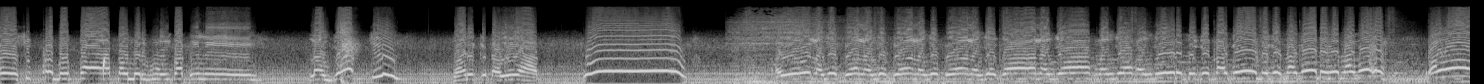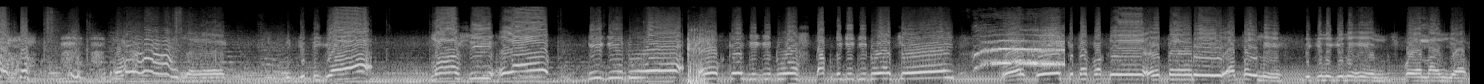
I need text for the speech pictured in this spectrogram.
eh, Supra Bapak tahun 2004 ini nanjak cuy. Mari kita lihat. Wuh. ayo nanjak ya nanjak ya nanjak ya nanjak ya nanjak nanjak anjir dikit lagi dikit lagi dikit lagi. Ayo gigi tiga masih lap. Gigi dua. Oke gigi dua stuck di gigi dua cuy. Oke kita pakai eh, teori apa ini? Digini-giniin supaya nanjak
